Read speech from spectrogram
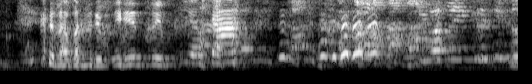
Kenapa dream in dream? Iya di bahasa Inggris itu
